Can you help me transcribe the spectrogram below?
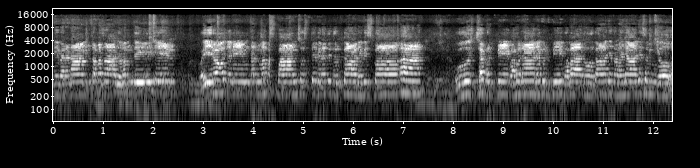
अग्निवर्णाम् तमसा जलम् दीक्षेम् वैरोचनीम् कर्मपस्पान् स्वस्ति विरति दुर्गाणि विस्वाहा। ऊश्च पृथ्वी बहुलान पृथ्वी भवातोकाय तनयाय संयोः।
